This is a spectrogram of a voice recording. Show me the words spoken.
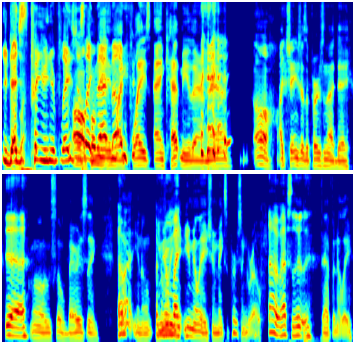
Your dad just put you in your place just oh, like put that, me in dog. my place and kept me there, man. oh, I changed as a person that day. yeah. Oh, it was so embarrassing. Um, But you know, humili- my- humiliation makes a person grow. Oh, absolutely. Definitely.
